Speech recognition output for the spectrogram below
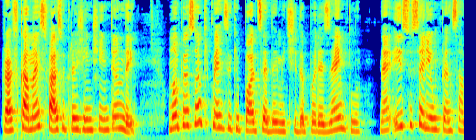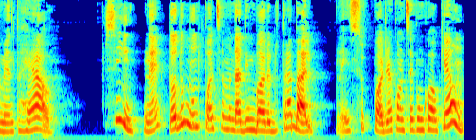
para ficar mais fácil para a gente entender. Uma pessoa que pensa que pode ser demitida, por exemplo, né, isso seria um pensamento real? Sim, né? Todo mundo pode ser mandado embora do trabalho. Isso pode acontecer com qualquer um.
